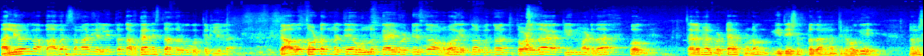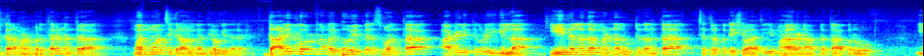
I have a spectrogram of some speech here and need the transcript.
ಅಲ್ಲಿವರೆಗೂ ಆ ಬಾಬರ್ ಸಮಾಧಿ ಅಲ್ಲಿತ್ತು ಅಂತ ಅಫ್ಘಾನಿಸ್ತಾನದವರೆಗೂ ಗೊತ್ತಿರಲಿಲ್ಲ. ಯಾವುದೋ ತೋಟದ ಮಧ್ಯೆ ಹುಲ್ಲು ಕಾಯಿ ಬಿಟ್ಟಿದ್ದು ಅವ್ನು ಹೋಗಿ ಎದ್ನೋ ಬಿದ್ನೋ ಅಂತ ತೊಳೆದ ಕ್ಲೀನ್ ಮಾಡ್ದ, ಹೋಗಿ ತಲೆ ಮೇಲೆ ಬಟ್ಟೆ ಹಾಕೊಂಡು ಈ ದೇಶದ ಪ್ರಧಾನಮಂತ್ರಿ ಹೋಗಿ ನಮಸ್ಕಾರ ಮಾಡಿ ಬರ್ತಾರೆ ನಂತರ ಮನಮೋಹನ್ ಸಿಂಗ್, ರಾಹುಲ್ ಗಾಂಧಿ ಹೋಗಿದ್ದಾರೆ. ದಾಳಿಕೋರ್ನ ವೈಭವೀಕರಿಸುವಂತ ಆಡಳಿತಗಳು ಈಗಿಲ್ಲ. ಈ ನೆಲದ ಮಣ್ಣಲ್ಲಿ ಹುಟ್ಟಿದಂತ ಛತ್ರಪತಿ ಶಿವಾಜಿ ಮಹಾರಾಣಾ ಪ್ರತಾಪರು ಈ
